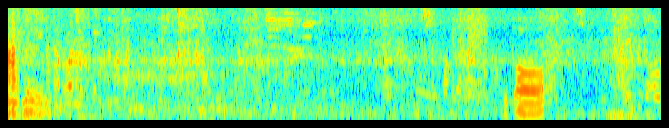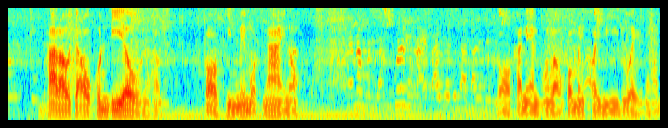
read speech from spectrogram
มากๆเลยนะครับก็ถ้าเราจะเอาคนเดียวนะครับ ก็กินไม่หมดง่ายเนาะก็คะแนนของเราก็ไม่ค่อยมีด้วยนะครับ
